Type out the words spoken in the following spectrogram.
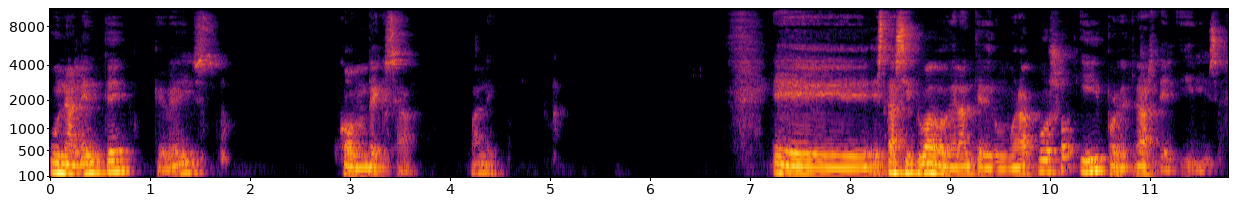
una lente que veis convexa, ¿vale? Eh, está situado delante del humor acuoso y por detrás del iris.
